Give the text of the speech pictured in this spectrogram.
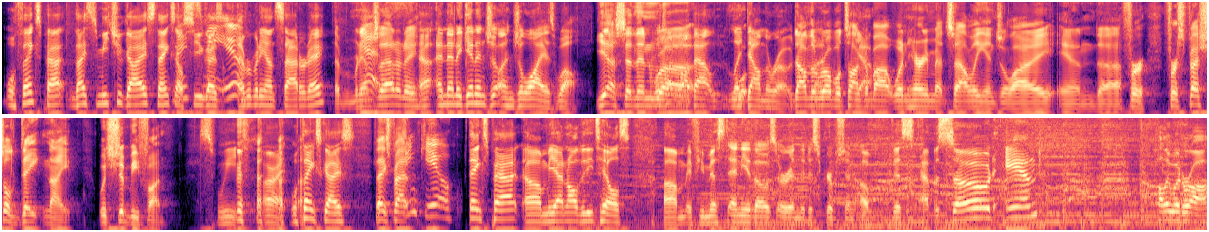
Well, thanks, Pat. Nice to meet you guys. Thanks. I'll see you guys, you. everybody on Saturday. Everybody Yes. on Saturday. Uh, and then again in, Ju- in July as well. Yes, and then We'll talk uh, about that like down the road. Down the But, road, we'll talk yeah. about when Harry met Sally in July, and uh, for for special date night, which should be fun. Sweet. All right. Well, thanks, guys. Thanks, Pat. Thank you. Thanks, Pat. Um, yeah, and all the details, um, if you missed any of those, are in the description of this episode. And Hollywood Raw,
